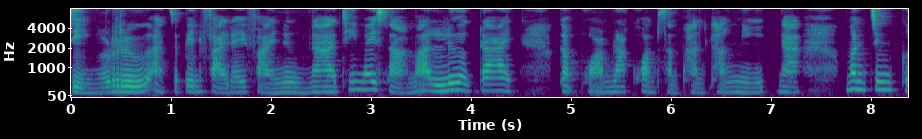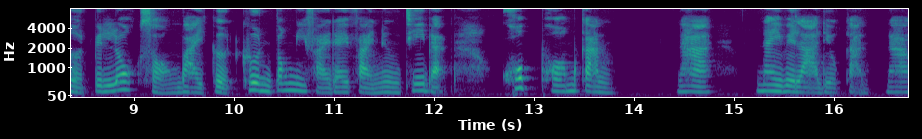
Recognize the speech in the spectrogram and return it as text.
สิงห์หรืออาจจะเป็นฝ่ายใดฝ่ายหนึ่งนะะที่ไม่สามารถเลือกได้กับความรักความสัมพันธ์ครั้งนี้นะ มันจึงเกิดเป็นโลกสองใบเกิดขึ้น ต้องมีฝ่ายใดฝ่ายหนึ่งที่แบบคบพร้อมกัน นะคะในเวลาเดียวกันนะคะ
